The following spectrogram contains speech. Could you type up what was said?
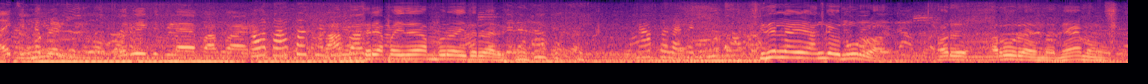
அது சின்ன பிள்ளை ஒரு வயசு பிள்ளை பாப்பா. பாப்பாக்கு பாப்பா. சரி அப்போ இது ஐம்பது ரூபாய் தருவார் நாற்பதா கட்டி இதெல்லாம் அங்கே நூறுரூவா அவர் அறுபது ரூபாய் இருந்தார் நியாயமாக இருக்கு.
